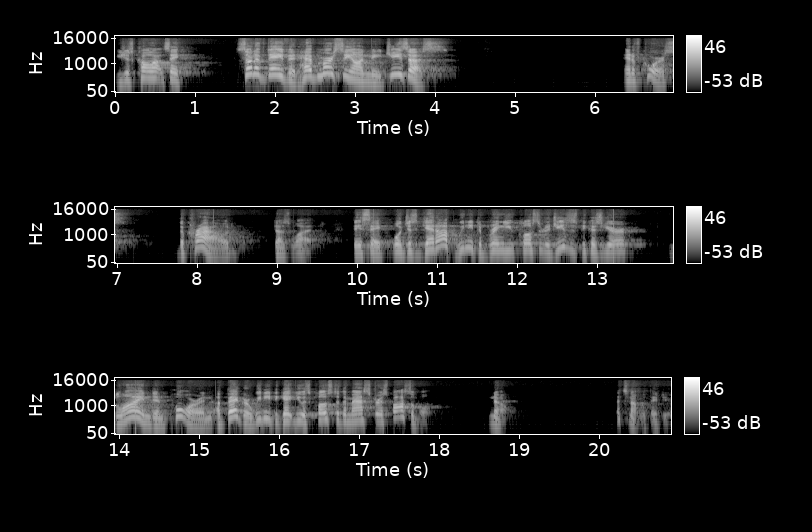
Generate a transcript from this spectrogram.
You just call out and say, Son of David, have mercy on me, Jesus. And of course, the crowd does what? They say, Well, just get up. We need to bring you closer to Jesus because you're blind and poor and a beggar. We need to get you as close to the master as possible. No, that's not what they do.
